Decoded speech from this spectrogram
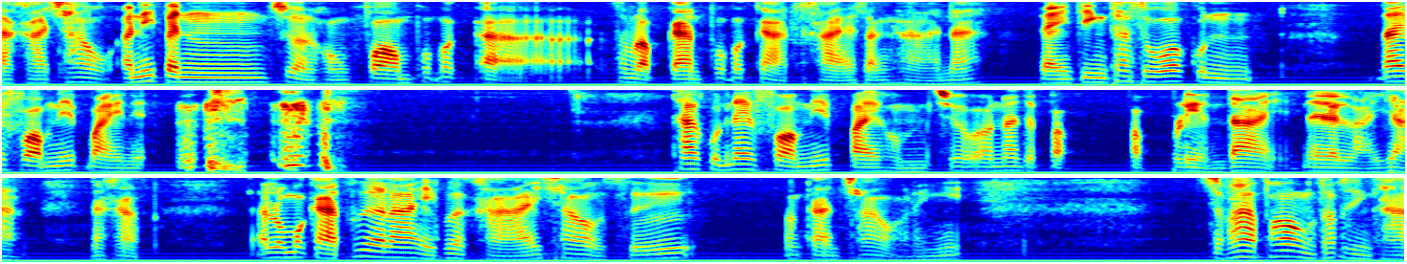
ราคาเช่า อันนี้เป็นส่วนของฟอร์มพบสำหรับการพบประกาศขายสังหานะ แต่จริงๆ ถ้าสมมติว่าคุณได้ฟอร์มนี้ไปเนี่ย ถ้าคุณได้ฟอร์มนี้ไปผมเชื่อว่าน่าจะปรับปรับเปลี่ยนได้ในหลาย ๆ อย่างนะครับอารมณ์ประกาศเพื่ออะไรเพื่อขายเช่าซื้อต้องการเช่าอะไรอย่างนี้ สภาพห้องทรัพย์สินค้า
